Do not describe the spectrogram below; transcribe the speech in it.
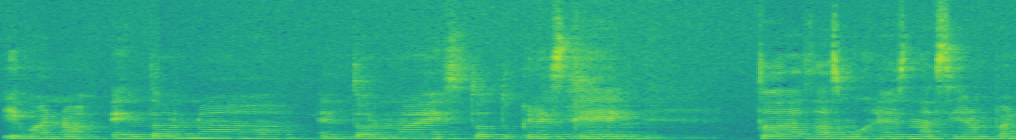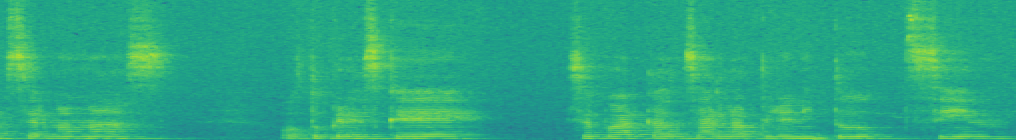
Y bueno, en torno, en torno a esto, ¿tú crees que todas las mujeres nacieron para ser mamás? ¿O tú crees que se puede alcanzar la plenitud sin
